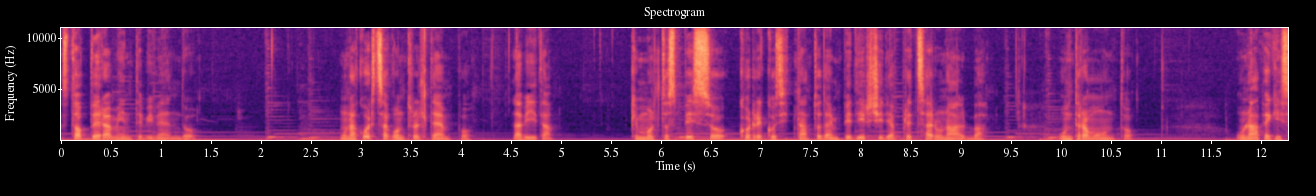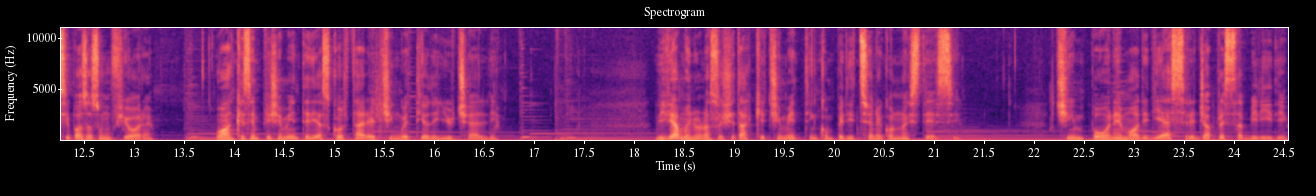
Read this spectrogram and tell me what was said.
sto veramente vivendo? Una corsa contro il tempo, la vita, che molto spesso corre così tanto da impedirci di apprezzare un'alba, un tramonto, un'ape che si posa su un fiore, o anche semplicemente di ascoltare il cinguettio degli uccelli. Viviamo in una società che ci mette in competizione con noi stessi, ci impone modi di essere già prestabiliti,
